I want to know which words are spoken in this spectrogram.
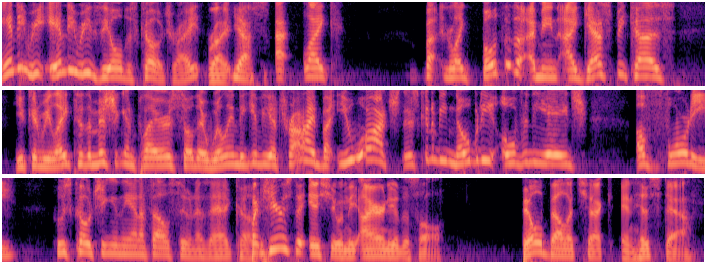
Andy Re- Andy Reid's the oldest coach, right? right, Yes. Uh, like, but like both of the. I mean, I guess because you can relate to the Michigan players, so they're willing to give you a try. But you watch, there's going to be nobody over the age of forty who's coaching in the NFL soon as a head coach. But here's the issue and the irony of this all: Bill Belichick and his staff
